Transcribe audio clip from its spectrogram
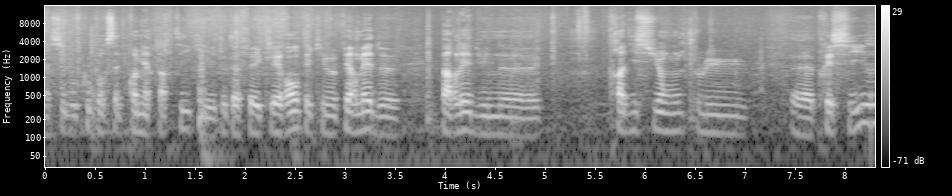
Merci beaucoup pour cette première partie qui est tout à fait éclairante et qui me permet de parler d'une euh, tradition plus euh, précise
